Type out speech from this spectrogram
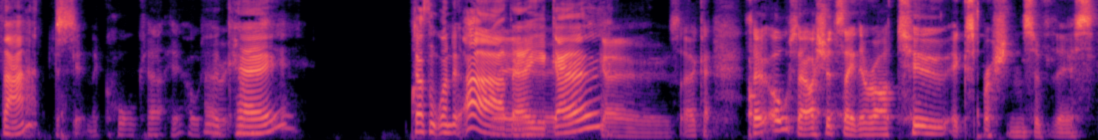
that. Just getting the cork out here. Oh, Okay. Doesn't want to. Ah, comes. there you go. goes. Okay. So also, I should say there are two expressions of this.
